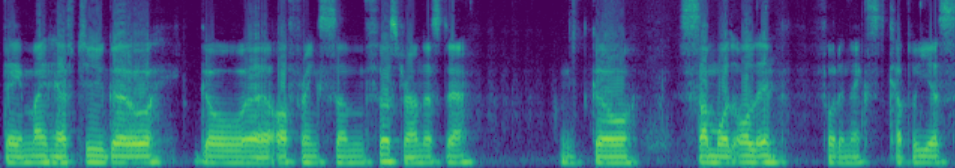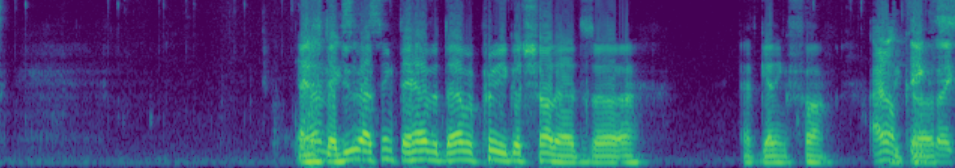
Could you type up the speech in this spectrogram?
They might have to go go uh, offering some first rounders there, and go somewhat all in for the next couple of years. And that if they do, I think they have a, they have a pretty good shot at uh, at getting far. I don't think like.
